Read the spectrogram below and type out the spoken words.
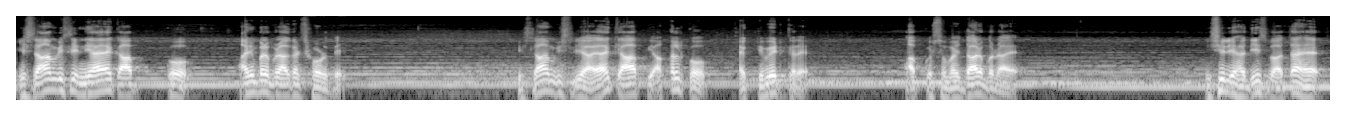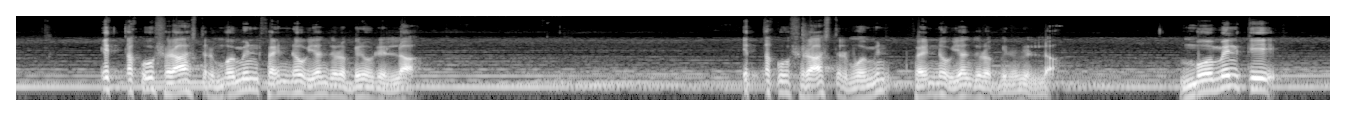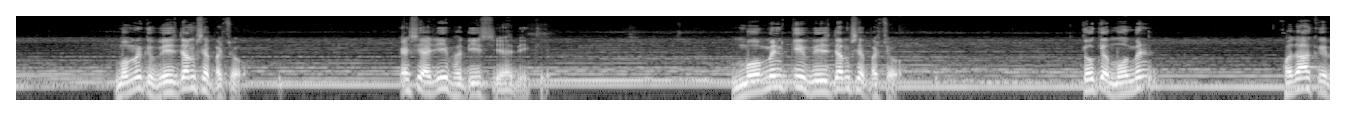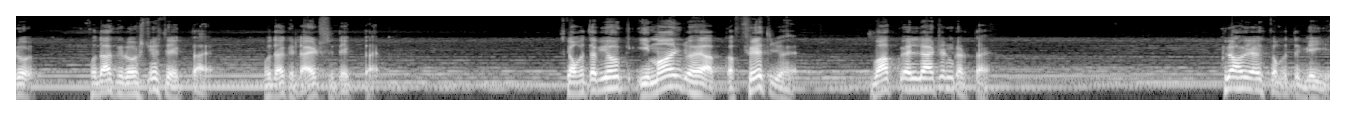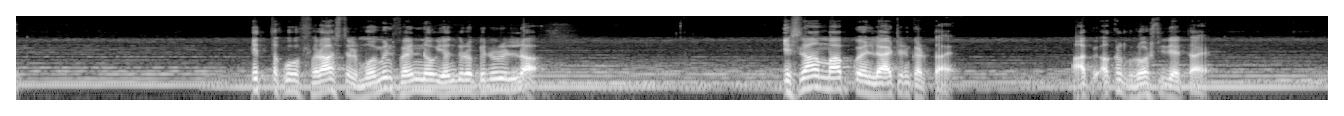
इस्लाम इसलिए नहीं आया कि आपको अनिबल बनाकर छोड़ दे। इस्लाम इसलिए आया कि आपकी अकल को एक्टिवेट करे, आपको समझदार बनाए। इसीलिए हदीस में आता है इतकू फिरास्त मोमिन फ़ैन बिन इतकू फिरास्त मोमिन फ़ैन बिन मोमिन की मोमिन की विजडम से बचो। कैसी अजीब हदीस ये है, देखिए। मोमिन की विजडम से बचो, क्योंकि मोमिन खुदा की रो, खुदा की रोशनी से देखता है, खुदा की लाइट से देखता है। इसका मतलब यह हो कि ईमान जो है, आपका फेथ जो है, वो आपको एनलाइटन करता है। खुला हो जाए इसका मतलब यही है। इतको फरास्त मोमिन फ़ैन यंदर बिन इस्लाम आपको एनलाइटन करता है। आपकी अकल को रोशनी देता है।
